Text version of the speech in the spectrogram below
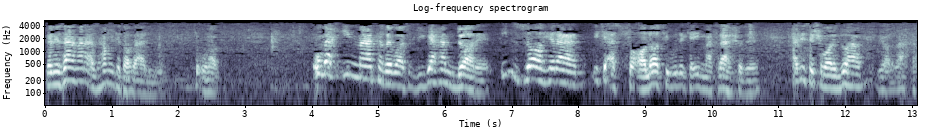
به نظر من از همون کتاب علیه که اونا اون وقت این متن روایت دیگه هم داره. این ظاهرا یکی از سوالاتی بوده که این مطرح شده. حدیث شماره دو هم یاد وقت هم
